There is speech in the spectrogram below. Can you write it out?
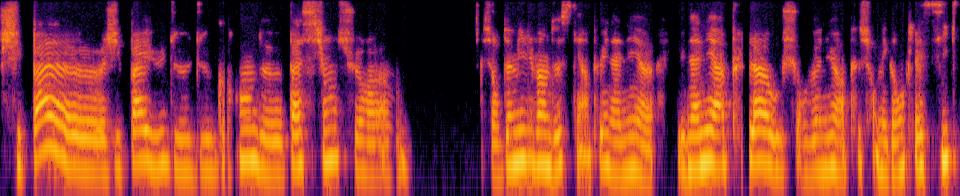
je sais pas, j'ai pas eu de, de grande passion sur, sur 2022. C'était un peu une année, une année à plat où je suis revenue un peu sur mes grands classiques.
